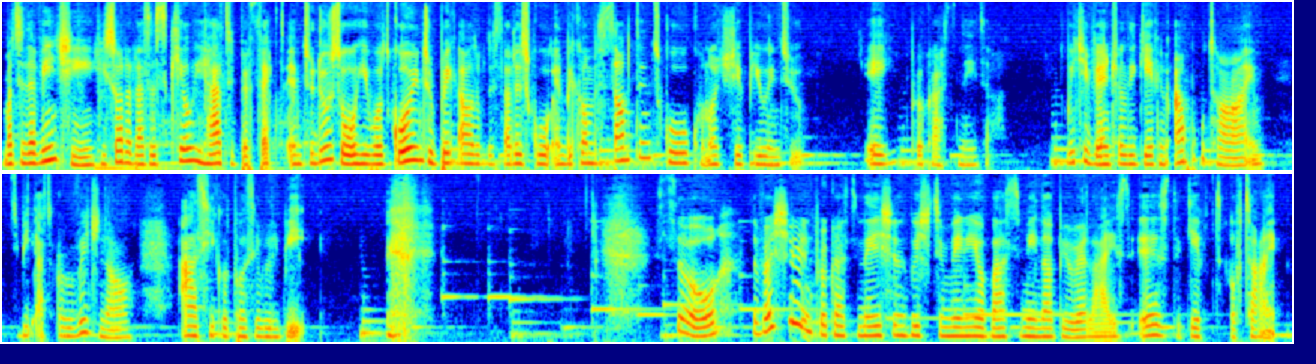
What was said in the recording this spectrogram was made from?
But Da Vinci, he saw that as a skill he had to perfect, and to do so, he was going to break out of the status quo and become something school could not shape you into a procrastinator, which eventually gave him ample time to be as original as he could possibly be. so, the virtue in procrastination, which to many of us may not be realized, is the gift of time.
